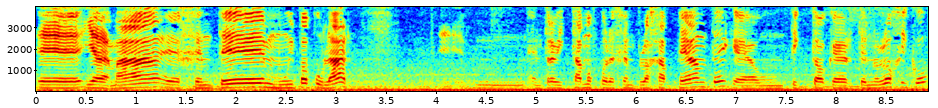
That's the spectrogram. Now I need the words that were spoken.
Eh, y además eh, gente muy popular. Eh, entrevistamos, por ejemplo, a Jaspeante, que es un TikToker tecnológico,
